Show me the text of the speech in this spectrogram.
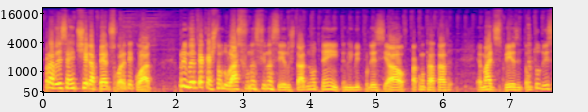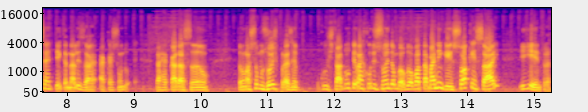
para ver se a gente chega perto dos 44. Primeiro tem a questão do lastro financeiro. O Estado não tem, tem limite prudencial, para contratar é mais despesa. Então tudo isso a gente tem que analisar. A questão do, da arrecadação. Então nós estamos hoje, por exemplo, o Estado não tem mais condições de botar mais ninguém, só quem sai e entra.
